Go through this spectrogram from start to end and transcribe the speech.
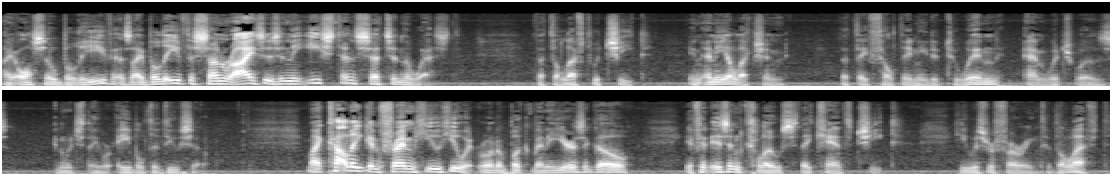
I also believe, as I believe the sun rises in the east and sets in the west, that the left would cheat in any election that they felt they needed to win and which was in which they were able to do so. My colleague and friend Hugh Hewitt wrote a book many years ago, If It Isn't Close, They Can't Cheat. He was referring to the left.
